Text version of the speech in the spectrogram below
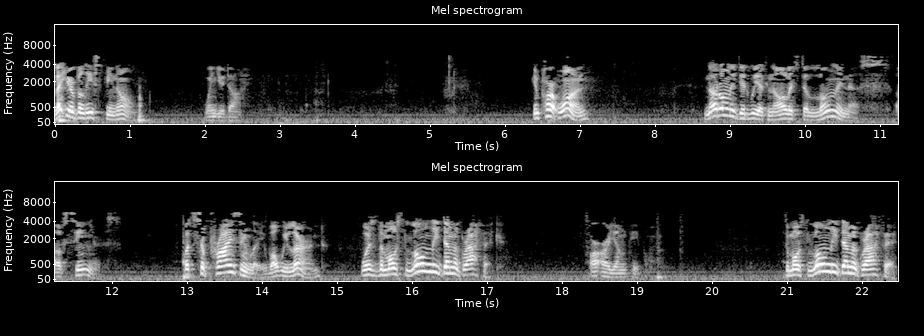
Let your beliefs be known when you die. In part one, not only did we acknowledge the loneliness of seniors, but surprisingly, what we learned was the most lonely demographic are our young people. The most lonely demographic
